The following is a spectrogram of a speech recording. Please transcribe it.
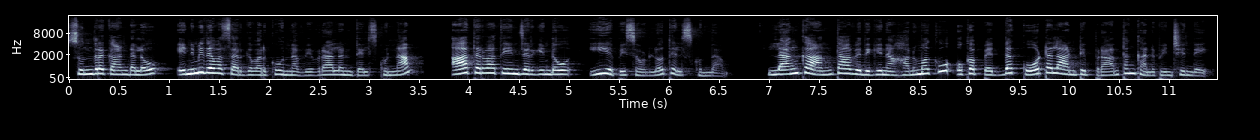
సుందరకాండలో ఎనిమిదవ సర్గ వరకు ఉన్న వివరాలను తెలుసుకున్నాం. ఆ తర్వాత ఏం జరిగిందో ఈ ఎపిసోడ్లో తెలుసుకుందాం. లంక అంతా వెదిగిన హనుమకు ఒక పెద్ద కోట లాంటి ప్రాంతం కనిపించింది.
